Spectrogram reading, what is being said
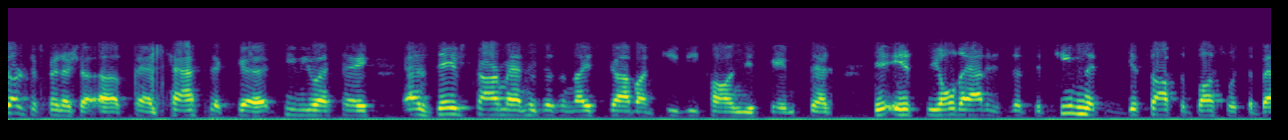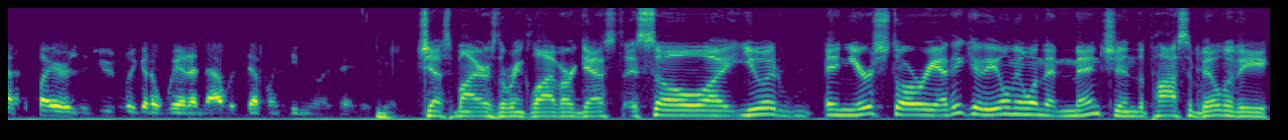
start to finish a, a fantastic uh, Team USA. As Dave Starman, who does a nice job on TV calling these games, said, it, it's the old adage that the team that gets off the bus with the best players is usually going to win, and that was definitely Team USA this year. Jess Myers, the Rink Live, our guest. So uh, you had in your story, I think you're the only one that mentioned the possibility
